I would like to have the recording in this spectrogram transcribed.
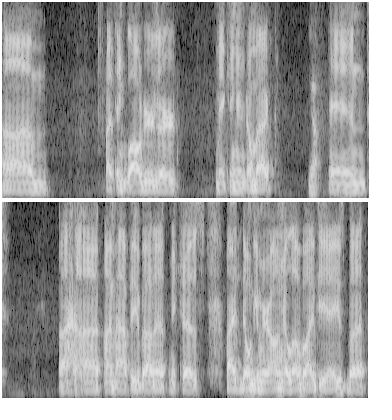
Um, I think lagers are making a comeback. Yeah. and I, I, I'm happy about it because I don't get me wrong, I love IPAs, but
